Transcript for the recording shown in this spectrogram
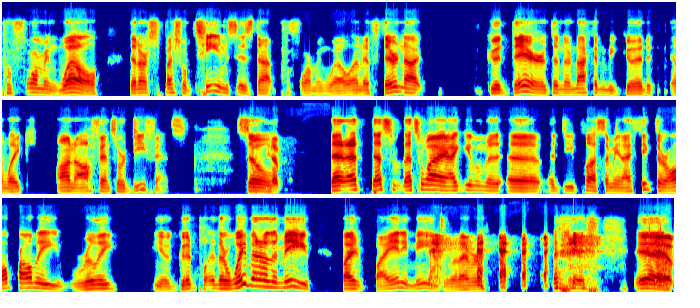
performing well, then our special teams is not performing well. And if they're not good there, then they're not going to be good and like on offense or defense. So Yep. that, that that's that's why I give them a, a, a D plus. I mean, I think they're all probably really you know good play. They're way better than me by by any means, or whatever. yeah. Yep,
